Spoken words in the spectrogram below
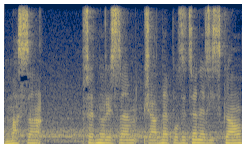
Masa před Norrisem žádné pozice nezískal.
